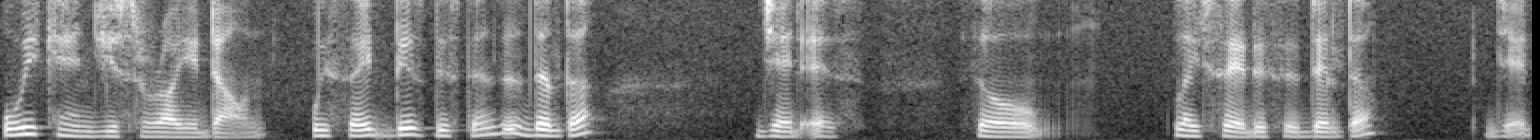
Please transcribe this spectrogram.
we can just write it down. We said this distance is delta zs. So let's say this is delta z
